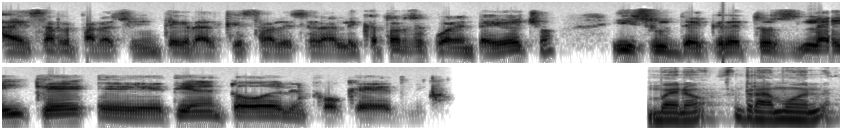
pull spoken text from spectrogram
a esa reparación integral que establece la ley 1448 y sus decretos ley que tienen todo el enfoque étnico. Bueno, Ramón,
